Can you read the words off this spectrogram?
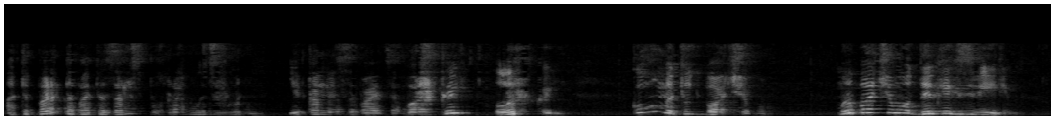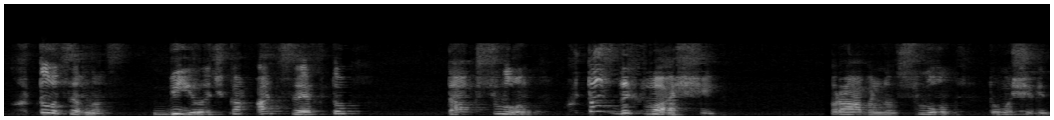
а тепер давайте зараз пограємось в гру, яка називається Важкий легкий. Кого ми тут бачимо? Ми бачимо диких звірів. Хто це в нас? Білочка, а це хто? Так, слон. Хто з них важчий? Правильно, слон, тому що він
